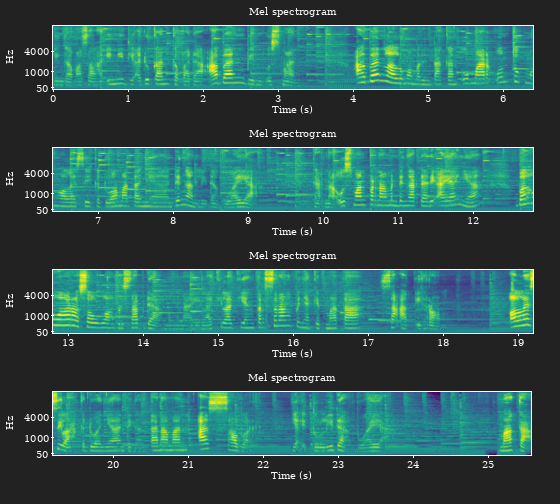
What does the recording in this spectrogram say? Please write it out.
Hingga masalah ini diadukan kepada Aban bin Usman. Aban lalu memerintahkan Umar untuk mengolesi kedua matanya dengan lidah buaya. Karena Usman pernah mendengar dari ayahnya bahwa Rasulullah bersabda mengenai laki-laki yang terserang penyakit mata saat ihram. Olesilah keduanya dengan tanaman as-sabar, yaitu lidah buaya. Maka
